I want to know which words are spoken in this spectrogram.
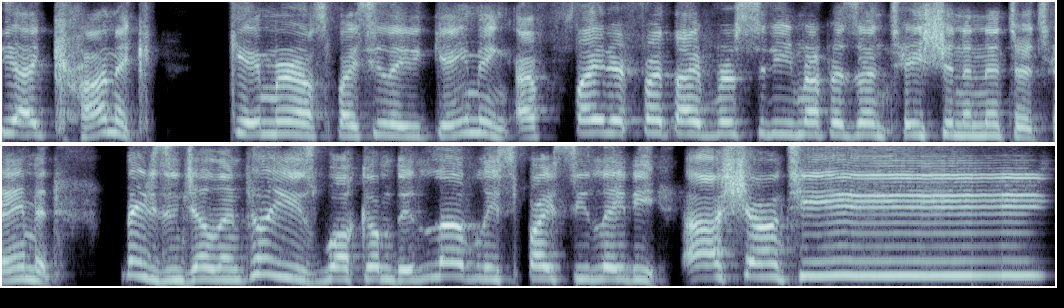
the iconic gamer of Spicy Lady Gaming, a fighter for diversity, representation, and entertainment. Ladies and gentlemen, please welcome the lovely Spicy Lady Ashanti.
